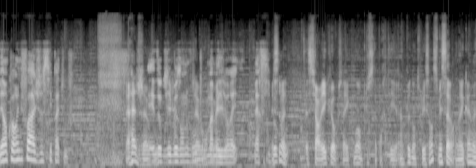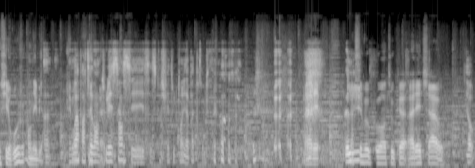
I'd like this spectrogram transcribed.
mais encore une fois, je sais pas tout. Ah, et donc j'ai besoin de vous pour m'améliorer. Merci mais beaucoup. Ça survécu en plus avec moi, en plus ça partait un peu dans tous les sens, mais ça va, on avait quand même un fil rouge, on est bien. Ah. Et moi partir dans tous les sens, c'est ce que je fais tout le temps, il n'y a pas de problème. Allez. Salut. Merci beaucoup en tout cas. Allez, ciao. Ciao.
